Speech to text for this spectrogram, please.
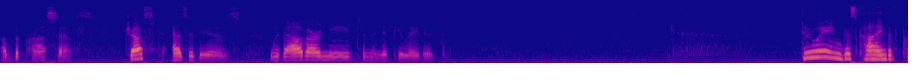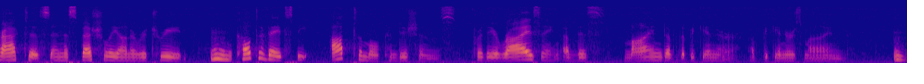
of the process, just as it is, without our need to manipulate it. Doing this kind of practice, and especially on a retreat, cultivates the optimal conditions for the arising of this mind of the beginner, of beginner's mind.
